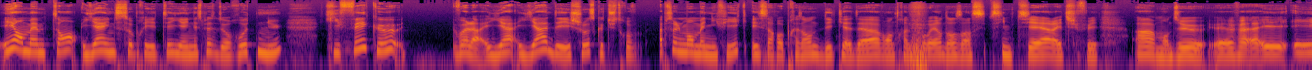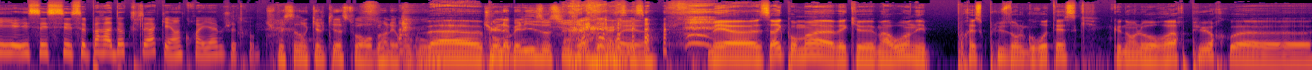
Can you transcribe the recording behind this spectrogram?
et en même temps il y a une sobriété il y a une espèce de retenue qui fait que voilà, il y a, il y a des choses que tu trouves absolument magnifiques et ça représente des cadavres en train de courir dans un cimetière et tu fais Ah mon Dieu Euh, Et, et c'est ce paradoxe-là qui est incroyable, je trouve. Tu mets ça dans quel case, toi, Robin, les Rogo Bah, euh, Tu pour- le labellises aussi ça. Mais euh, c'est vrai que pour moi, avec euh, Maru, on est presque plus dans le grotesque que dans l'horreur pure, quoi. euh,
